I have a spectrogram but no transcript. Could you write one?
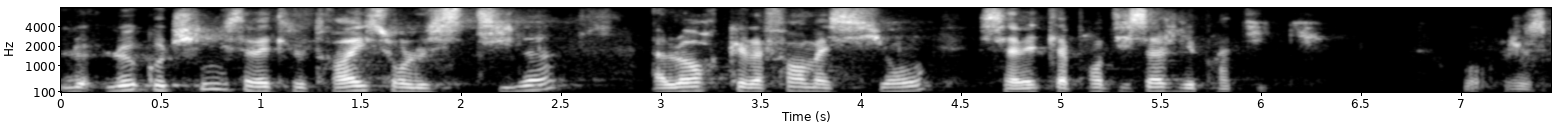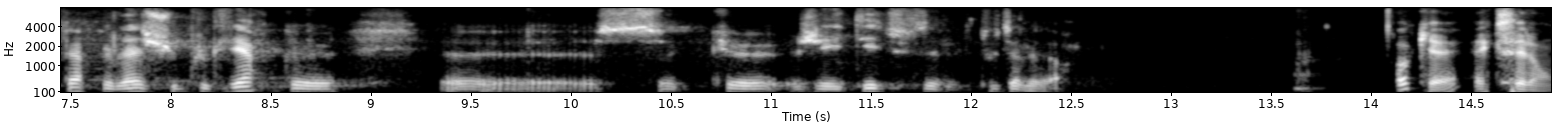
le, coaching, ça va être le travail sur le style, alors que la formation, ça va être l'apprentissage des pratiques. Bon, J'espère que là, je suis plus clair que euh, ce que j'ai été tout, tout à l'heure. Ok, excellent.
